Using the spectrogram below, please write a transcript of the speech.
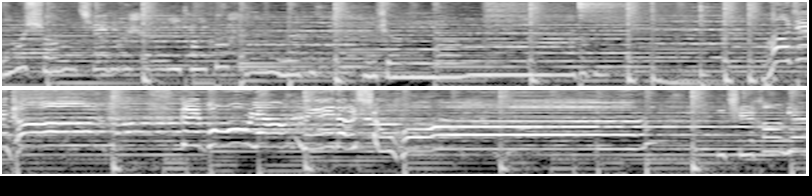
跟我受尽痛苦和折磨。我知道给不了你的生活，只好面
